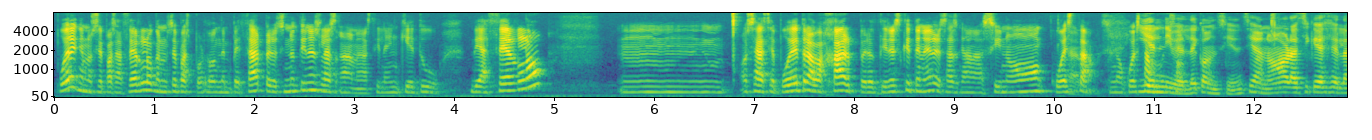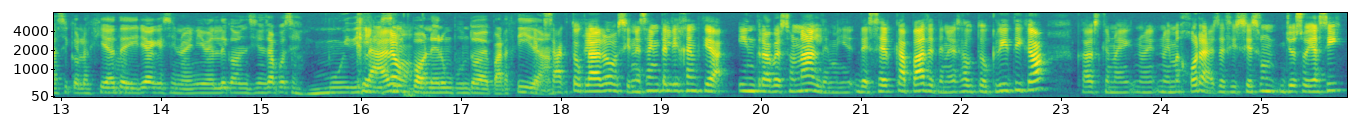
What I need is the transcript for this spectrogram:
puede que no sepas hacerlo, que no sepas por dónde empezar, pero si no tienes las ganas y la inquietud de hacerlo, Mm, o sea, se puede trabajar, pero tienes que tener esas ganas, si no cuesta. Si no cuesta y el nivel de conciencia, ¿no? Ahora sí que desde la psicología te diría que si no hay nivel de conciencia, pues es muy difícil poner un punto de partida. Exacto, claro. Sin esa inteligencia intrapersonal de, de ser capaz de tener esa autocrítica, claro, es que no hay, no hay, no hay mejora. Es decir, si es un yo soy así,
